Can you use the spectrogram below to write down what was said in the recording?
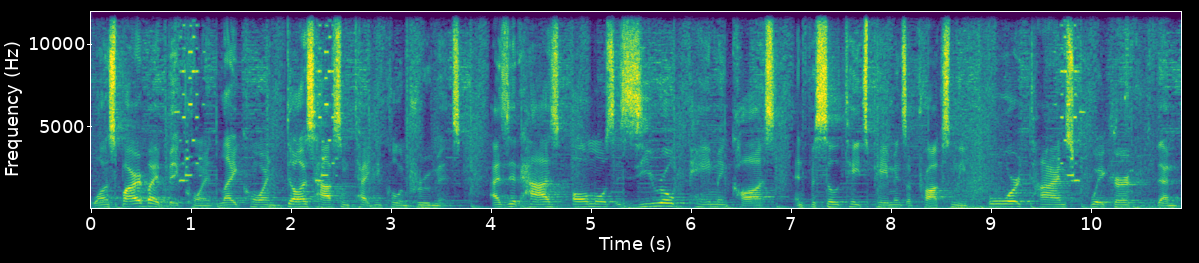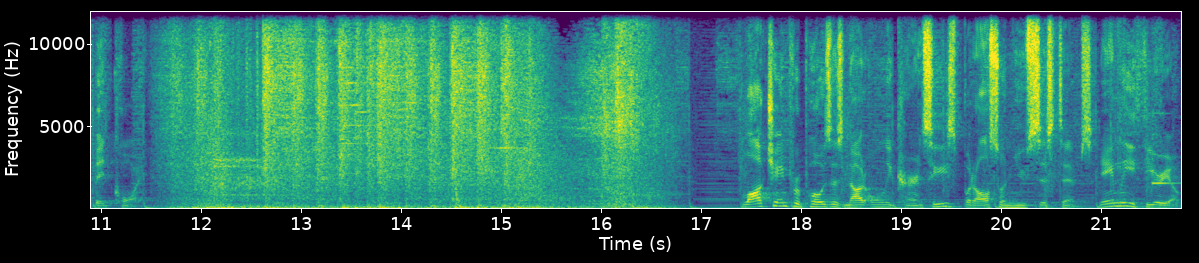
While inspired by Bitcoin, Litecoin does have some technical improvements as it has almost zero payment costs and facilitates payments approximately four times quicker than Bitcoin. Blockchain proposes not only currencies, but also new systems, namely Ethereum.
